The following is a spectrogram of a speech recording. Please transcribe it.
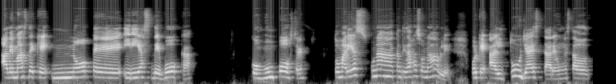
Además de que no te irías de boca con un postre, tomarías una cantidad razonable, porque al tú ya estar en un estado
